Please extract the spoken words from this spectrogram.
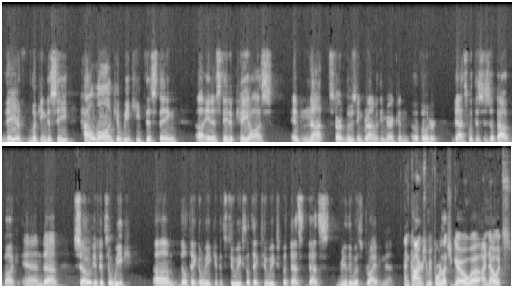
They are looking to see how long can we keep this thing uh, in a state of chaos and not start losing ground with the American uh, voter? That's what this is about, Buck. And uh, so if it's a week, um, they'll take a week. If it's two weeks, they'll take two weeks. But that's that's really what's driving that. And Congressman, before we let you go, uh, I know it's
